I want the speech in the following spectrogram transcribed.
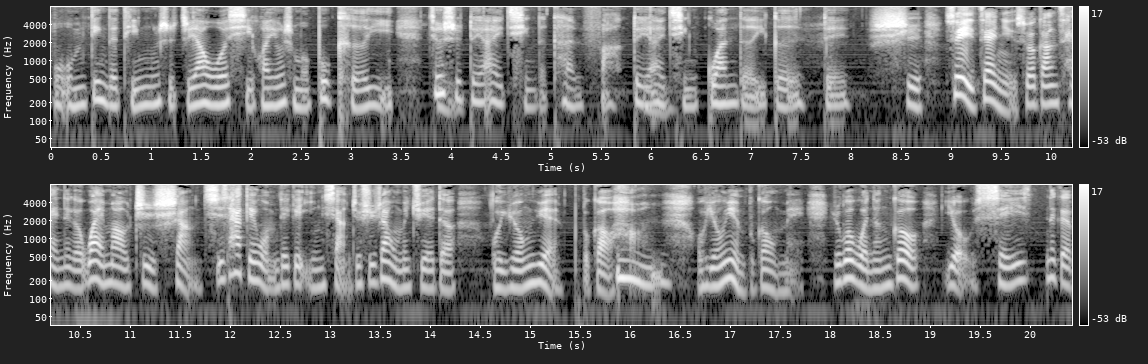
我我们定的题目是只要我喜欢，有什么不可以？就是对爱情的看法，嗯、对爱情观的一个对。是，所以在你说刚才那个外貌至上，其实它给我们的一个影响，就是让我们觉得我永远不够好，嗯、我永远不够美。如果我能够有谁那个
